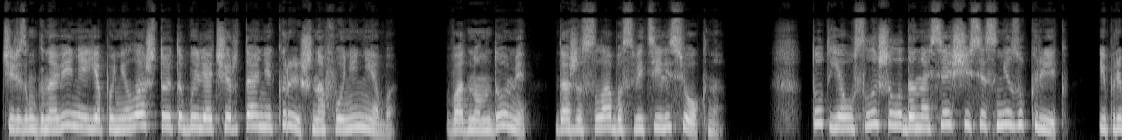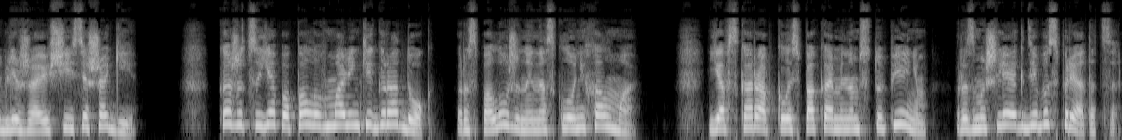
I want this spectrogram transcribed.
Через мгновение я поняла, что это были очертания крыш на фоне неба. В одном доме даже слабо светились окна. Тут я услышала доносящийся снизу крик и приближающиеся шаги. Кажется, я попала в маленький городок, расположенный на склоне холма. Я вскарабкалась по каменным ступеням, размышляя, где бы спрятаться.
